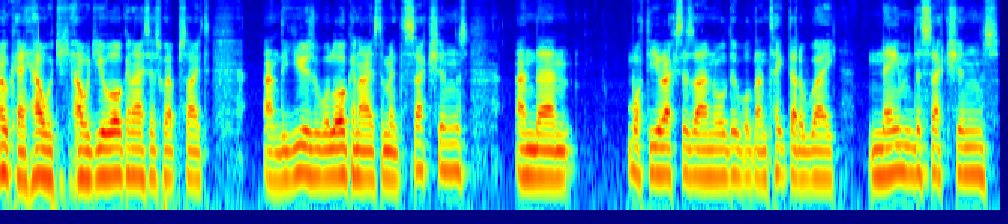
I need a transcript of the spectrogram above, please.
okay how would you, how would you organize this website and the user will organize them into sections and then what the UX designer will do will then take that away, name the sections,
